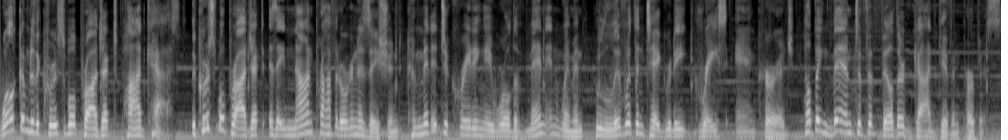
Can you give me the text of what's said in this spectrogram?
Welcome to the Crucible Project podcast. The Crucible Project is a nonprofit organization committed to creating a world of men and women who live with integrity, grace, and courage, helping them to fulfill their God given purpose.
